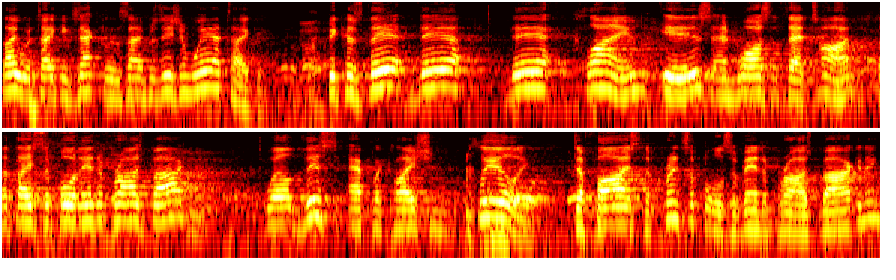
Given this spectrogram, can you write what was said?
they would take exactly the same position we are taking, because their, their, their claim is and was at that time that they support enterprise bargaining. Well, this application clearly defies the principles of enterprise bargaining,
